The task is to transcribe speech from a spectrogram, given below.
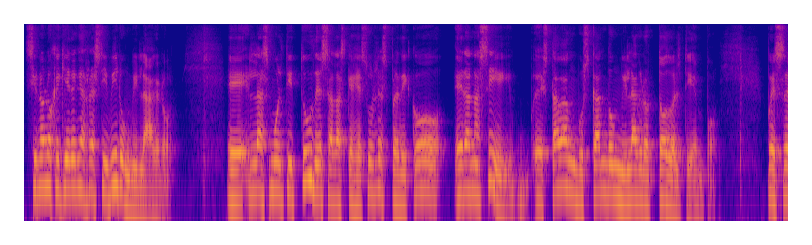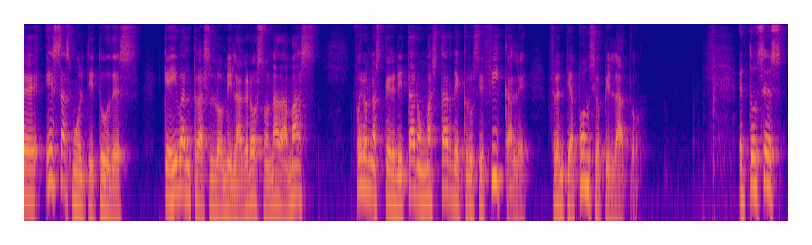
sino lo que quieren es recibir un milagro. Eh, las multitudes a las que Jesús les predicó eran así, estaban buscando un milagro todo el tiempo. Pues eh, esas multitudes que iban tras lo milagroso nada más, fueron las que gritaron más tarde, crucifícale, frente a Poncio Pilato. Entonces,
